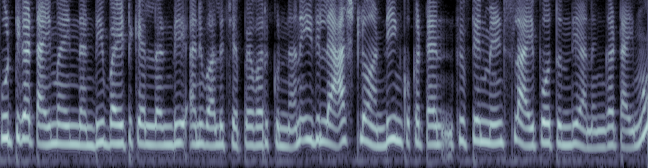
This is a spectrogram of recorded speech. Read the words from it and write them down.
పూర్తిగా టైం అయిందండి బయటికెళ్ళండి అని వాళ్ళు చెప్పే వరకు ఉన్నాను. ఇది లాస్ట్‌లో అండి. ఇంకొక 10, 15 మినిట్స్‌లో అయిపోతుంది అనంగా టైము.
